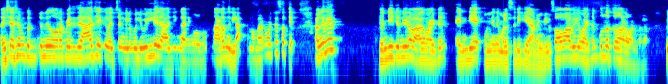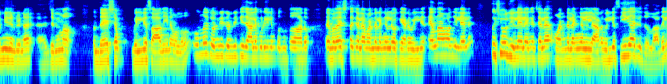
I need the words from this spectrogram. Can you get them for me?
അതിനുശേഷം ട്വന്റി എന്ന് കുറെ പേര് രാജിയൊക്കെ വെച്ചെങ്കിലും വലിയ വലിയ രാജിയും കാര്യങ്ങളൊന്നും നടന്നില്ല എന്നുള്ളതാണ് മറ്റൊരു സത്യം. അങ്ങനെ ട്വന്റി ട്വന്റിയുടെ ഭാഗമായിട്ട് എൻ ഡി എ മുന്നണി മത്സരിക്കുകയാണെങ്കിൽ സ്വാഭാവികമായിട്ടും കുന്നത്തുനാട് മണ്ഡലം ട്വന്റി ട്വന്റിയുടെ ജന്മ ദേശം വലിയ സ്വാധീനമുള്ളത്. ഒന്ന് ട്വന്റി ട്വന്റിക്ക് ചാലക്കുടിയിലും കുന്നത്തുനാടും നാടും പ്രദേശത്തെ ചില മണ്ഡലങ്ങളിലും ഒക്കെയാണ് വലിയ എറണാകുളം ജില്ലയിലെ തൃശ്ശൂർ ജില്ലയിലൊക്കെ ചില മണ്ഡലങ്ങളിലാണ് വലിയ സ്വീകാര്യത ഉള്ളത് അതിൽ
